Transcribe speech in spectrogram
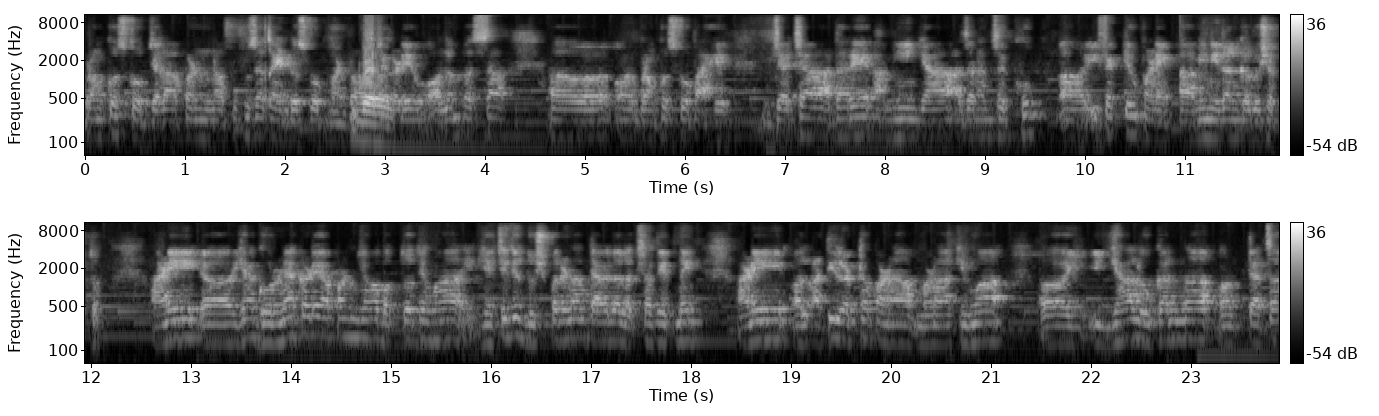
ब्रॉन्कोस्कोप ज्याला आपण फुफ्फुसाचा एंडोस्कोप म्हणतो. आमच्याकडे ऑलिम्पसचा ब्रॉन्कोस्कोप आहे ज्याच्या आधारे आम्ही या आजारांचं खूप इफेक्टिव्हपणे आम्ही निदान करू शकतो आणि ह्या घोरण्याकडे आपण जेव्हा बघतो तेव्हा ह्याचे जे दुष्परिणाम त्यावेळेला लक्षात येत नाही आणि अतिलठ्ठपणा म्हणा किंवा ह्या लोकांना त्याचा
